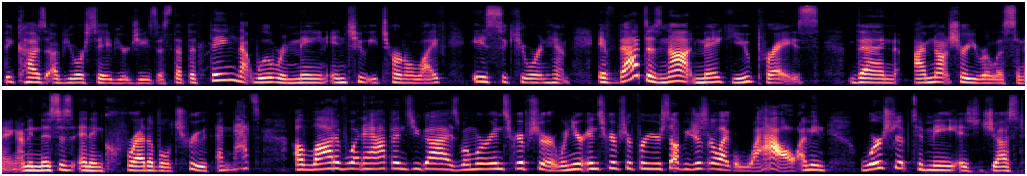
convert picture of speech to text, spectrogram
because of your Savior Jesus. That the thing that will remain into eternal life is secure in Him. If that does not make you praise, then I'm not sure you were listening. I mean, this is an incredible truth. And that's a lot of what happens, you guys, when we're in Scripture. When you're in Scripture for yourself, you just are like, wow. I mean, worship to me is just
